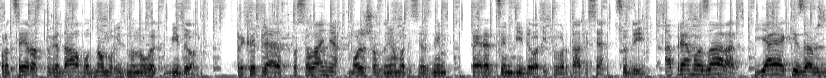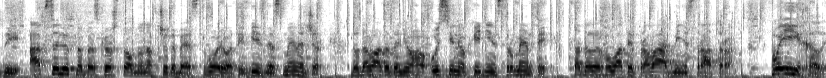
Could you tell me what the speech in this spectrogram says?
Про це я розповідав в одному із минулих відео. Прикріпляю посилання, можеш ознайомитися з ним перед цим відео і повертатися сюди. А прямо зараз я, як і завжди, абсолютно безкоштовно навчу тебе створювати бізнес-менеджер, додавати до нього усі необхідні інструменти та делегувати права адміністратора. Поїхали!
